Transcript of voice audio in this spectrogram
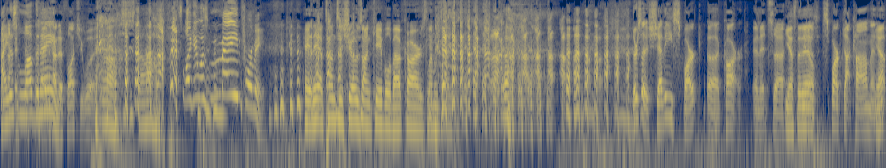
I just love the name. I kind of thought you would. Stop! it's like it was made for me. Hey, they have tons of shows on cable about cars. Let me tell you. There's a Chevy Spark uh, car, and it's uh, Yes, there you know, is. Spark.com, and Yep.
